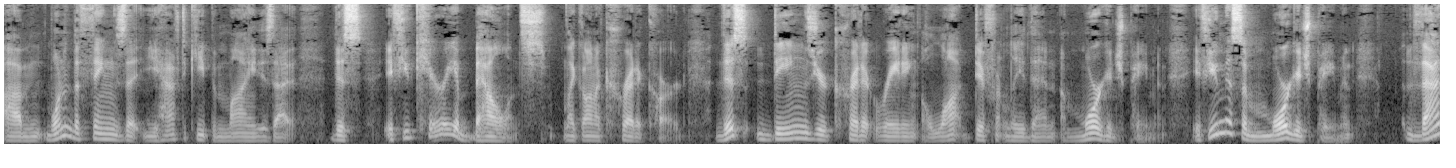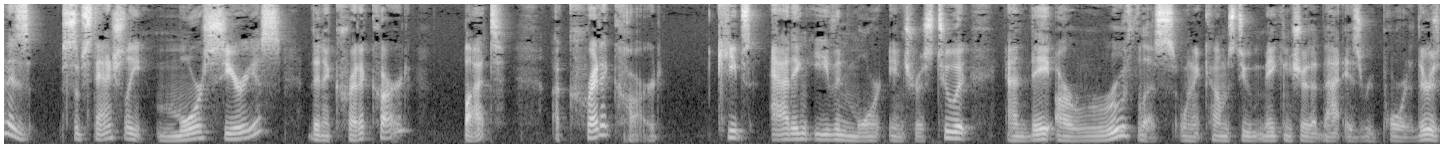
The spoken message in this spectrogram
Um, one of the things that you have to keep in mind is that this if you carry a balance like on a credit card this dings your credit rating a lot differently than a mortgage payment if you miss a mortgage payment that is substantially more serious than a credit card, but a credit card keeps adding even more interest to it and they are ruthless when it comes to making sure that that is reported. There's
